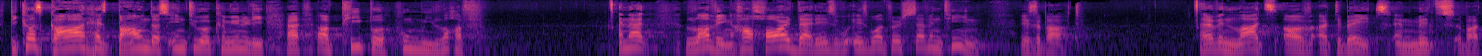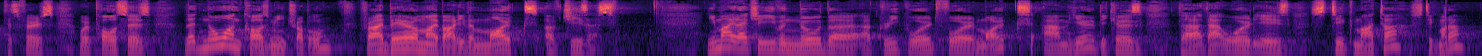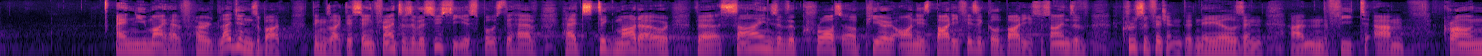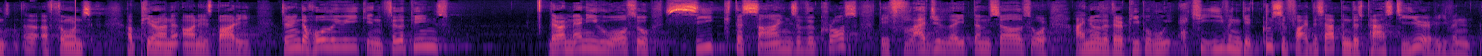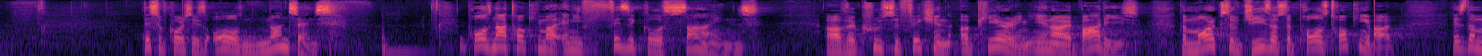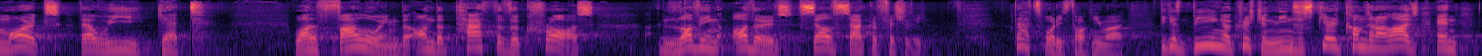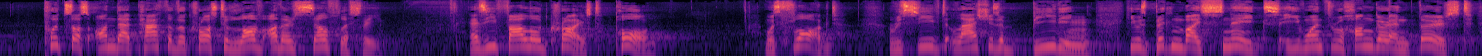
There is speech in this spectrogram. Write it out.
Because God has bound us into a community uh, of people whom we love. And that loving, how hard that is, is what verse 17 is about. There have been lots of uh, debates and myths about this verse where Paul says, Let no one cause me trouble, for I bear on my body the marks of Jesus. You might actually even know the uh, Greek word for marks um, here because the, that word is stigmata, stigmata. And you might have heard legends about things like this. St. Francis of Assisi is supposed to have had stigmata or the signs of the cross appear on his body, physical body. So signs of crucifixion, the nails and, uh, and the feet, um, crown uh, of thorns appear on, on his body. During the Holy Week in Philippines, there are many who also seek the signs of the cross. They flagellate themselves, or I know that there are people who actually even get crucified. This happened this past year, even. This, of course, is all nonsense. Paul's not talking about any physical signs of the crucifixion appearing in our bodies. The marks of Jesus that Paul's talking about is the marks that we get while following the, on the path of the cross, loving others self sacrificially. That's what he's talking about. Because being a Christian means the Spirit comes in our lives and puts us on that path of the cross to love others selflessly. As he followed Christ, Paul was flogged, received lashes of beating. He was bitten by snakes. He went through hunger and thirst.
